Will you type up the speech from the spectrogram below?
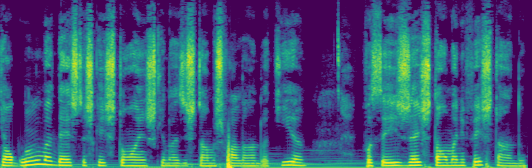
que alguma destas questões que nós estamos falando aqui, vocês já estão manifestando.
